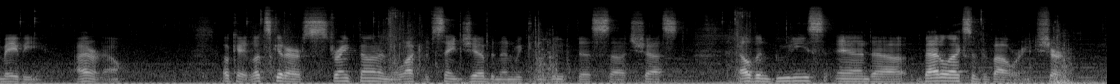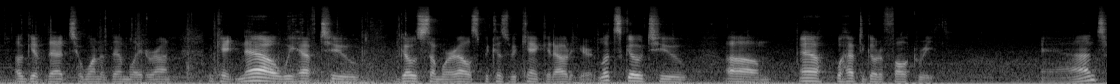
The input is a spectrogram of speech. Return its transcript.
maybe. I don't know. Okay, let's get our strength on and the Locket of St. Jib, and then we can loot this uh, chest. Elven Booties and uh, Battle Axe of Devouring. Sure. I'll give that to one of them later on. Okay, now we have to go somewhere else because we can't get out of here. Let's go to... Um, eh, we'll have to go to Falkreath. And...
